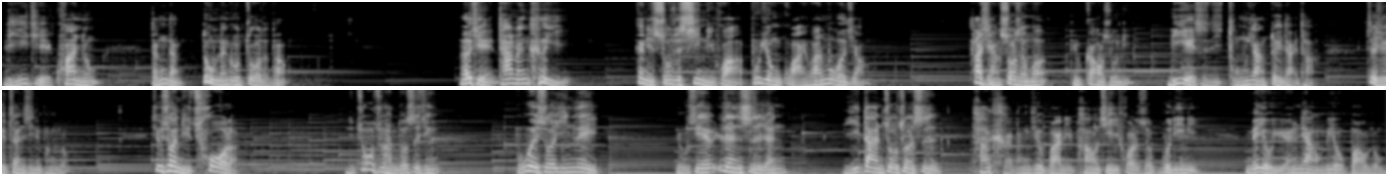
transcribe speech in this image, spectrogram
理解、宽容等等都能够做得到，而且他能可以跟你说出心里话，不用拐弯抹角，他想说什么就告诉你，你也是同样对待他，这就是真心的朋友。就算你错了。你做出很多事情，不会说因为有些认识的人一旦做错事，他可能就把你抛弃，或者说不理你，没有原谅，没有包容，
